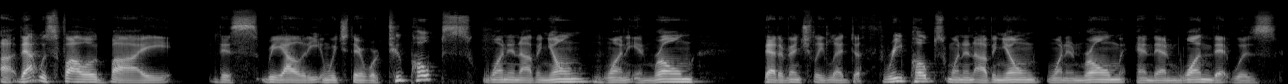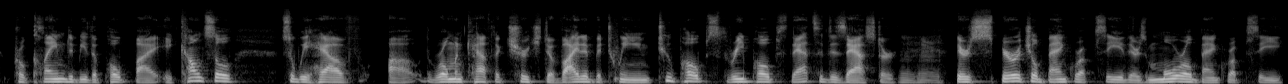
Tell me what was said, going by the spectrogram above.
Uh, that was followed by this reality in which there were two popes, one in Avignon, one in Rome. That eventually led to three popes, one in Avignon, one in Rome, and then one that was proclaimed to be the pope by a council. So we have uh, the Roman Catholic Church divided between two popes, three popes. That's a disaster. There's spiritual bankruptcy, there's moral bankruptcy.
